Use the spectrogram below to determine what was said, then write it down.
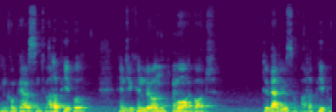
in comparison to other people. And you can learn more about the values of other people.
